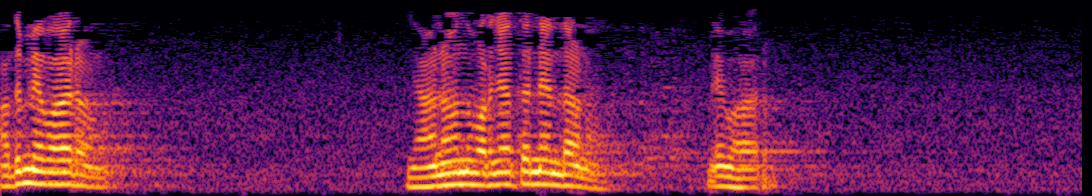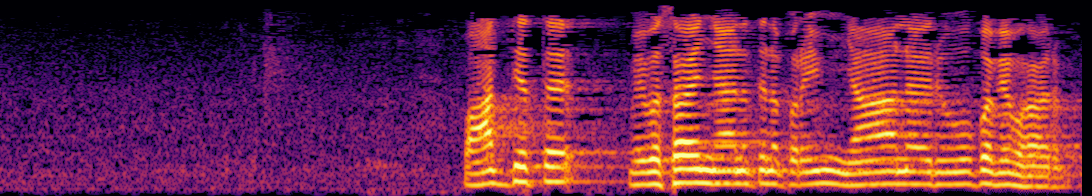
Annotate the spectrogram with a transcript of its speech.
അതും വ്യവഹാരമാണ്. ജ്ഞാനം എന്ന് പറഞ്ഞാൽ തന്നെ എന്താണ്? വ്യവഹാരം. ആദ്യത്തെ വ്യവസായ ജ്ഞാനത്തിനെ പറയും ജ്ഞാനരൂപ വ്യവഹാരം.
